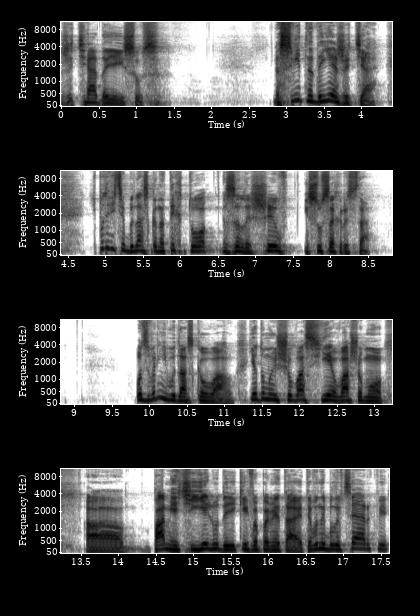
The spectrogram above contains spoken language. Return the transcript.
Життя дає Ісус. Світ не дає життя. Подивіться, будь ласка, на тих, хто залишив Ісуса Христа. От зверніть, будь ласка, увагу. Я думаю, що у вас є в вашому а, пам'яті є люди, яких ви пам'ятаєте. Вони були в церкві,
